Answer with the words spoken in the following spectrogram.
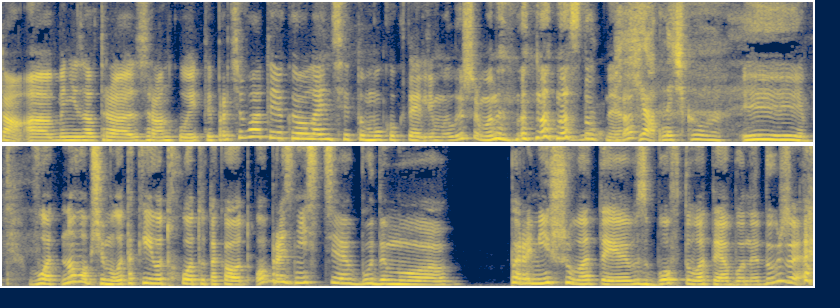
Так, а мені завтра зранку йти працювати, як і Оленці, тому коктейлі ми лишимо на, на, на наступний раз. П'ятничку. І, вот, ну, в общем, отакий от ход, така от образність будемо перемішувати, взбовтувати або не дуже.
